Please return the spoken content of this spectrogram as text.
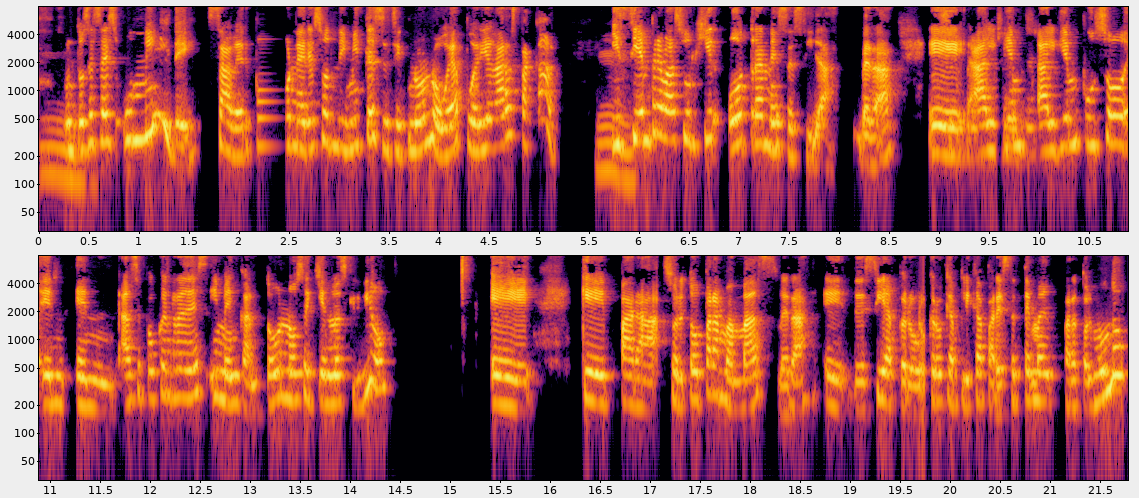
Mm. Entonces es humilde saber poner esos límites y decir, no, no voy a poder llegar hasta acá. Y mm. siempre va a surgir otra necesidad, ¿verdad? Eh, alguien, alguien puso en, en, hace poco en redes y me encantó, no sé quién lo escribió, eh, que para, sobre todo para mamás, ¿verdad? Eh, decía, pero creo que aplica para este tema, para todo el mundo,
